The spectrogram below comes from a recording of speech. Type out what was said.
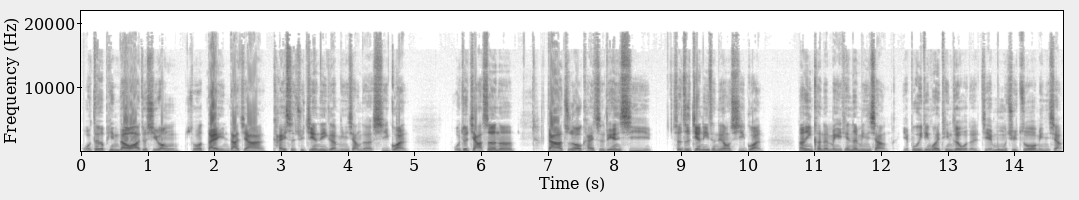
我这个频道啊，就希望说带领大家开始去建立一个冥想的习惯。我就假设呢，大家之后开始练习，甚至建立成这种习惯，那你可能每一天的冥想也不一定会听着我的节目去做冥想。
